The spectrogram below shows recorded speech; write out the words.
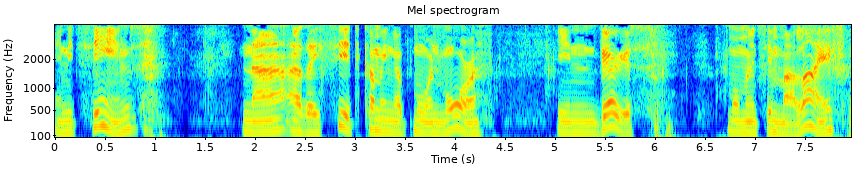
And it seems now, as I see it coming up more and more in various moments in my life,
